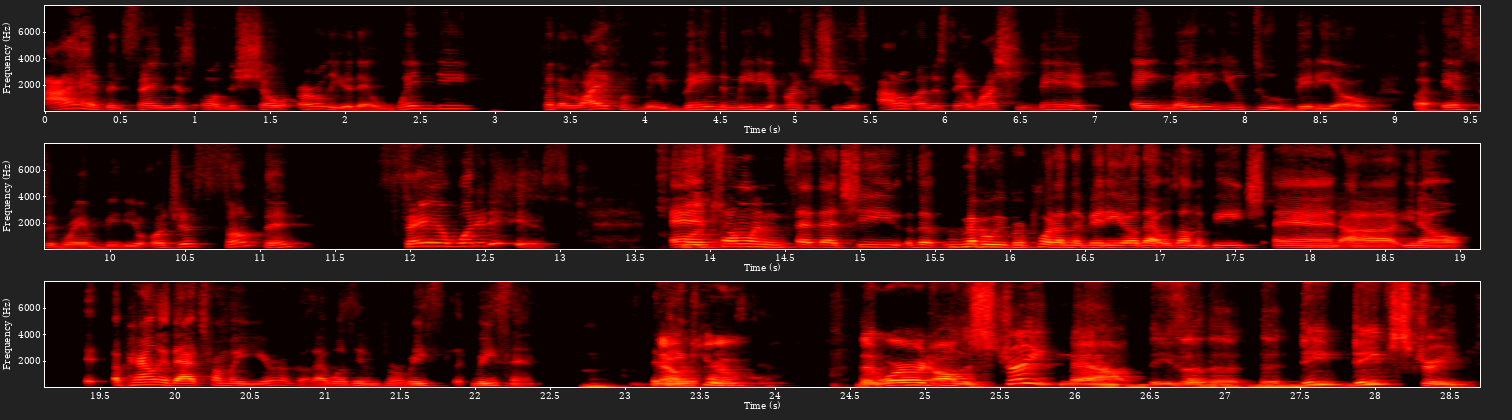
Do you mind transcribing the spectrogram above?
I had been saying this on the show earlier that Wendy, for the life of me, being the media person she is, I don't understand why she been ain't made a YouTube video, an Instagram video, or just something saying what it is. And someone said that she, the, remember we report on the video that was on the beach, and uh, you know, it, apparently that's from a year ago. That wasn't even for recent. recent. The now, Q, the word on the street now, these are the the deep deep street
